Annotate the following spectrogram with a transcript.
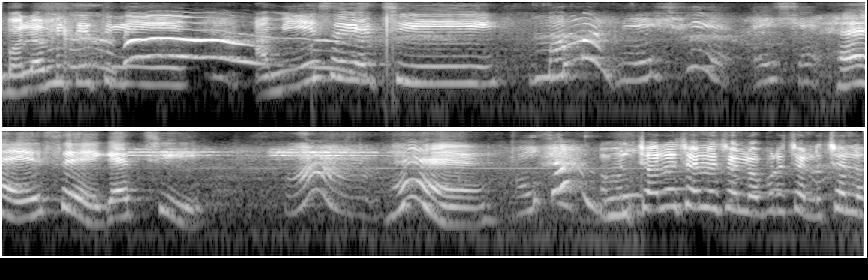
বলো আমি তিতলি। আমি এসে গেছি। মামা হ্যাঁ এসে গেছি। হ্যাঁ। চলো চলো চলো ওপরে চলো চলো।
